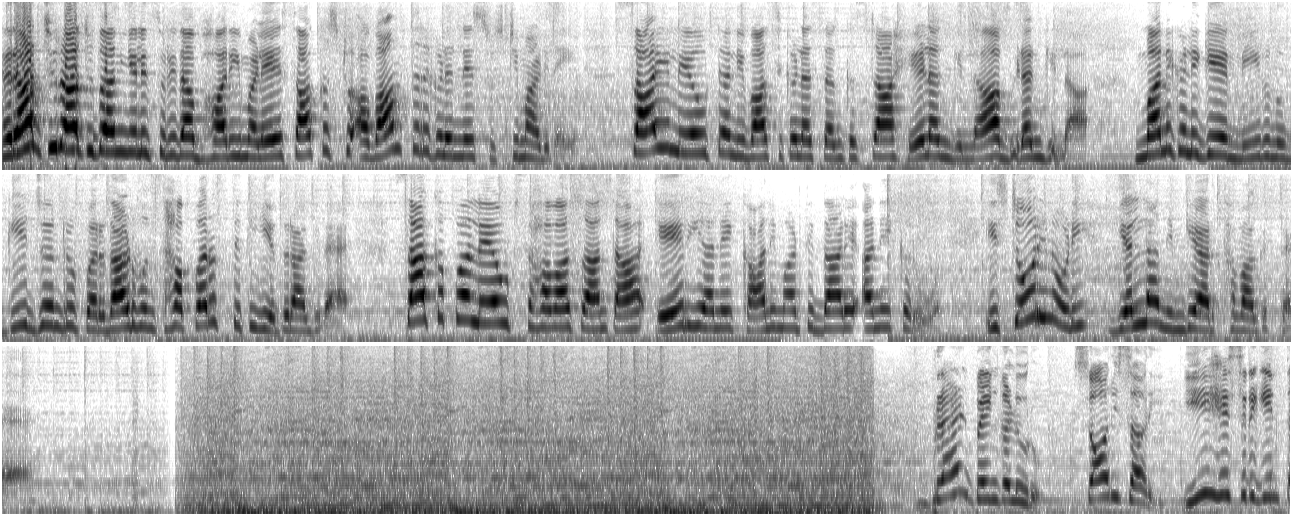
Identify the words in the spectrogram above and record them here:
ರಾಜ್ಯ ರಾಜಧಾನಿಯಲ್ಲಿ ಸುರಿದ ಭಾರಿ ಮಳೆ ಸಾಕಷ್ಟು ಅವಾಂತರಗಳನ್ನೇ ಸೃಷ್ಟಿ ಮಾಡಿದೆ. ಸಾಯಿ ಲೇಔಟ್ನ ನಿವಾಸಿಗಳ ಸಂಕಷ್ಟ ಹೇಳಂಗಿಲ್ಲ, ಬಿಡಂಗಿಲ್ಲ. ಮನೆಗಳಿಗೆ ನೀರು ನುಗ್ಗಿ ಜನರು ಪರದಾಡುವಂತಹ ಪರಿಸ್ಥಿತಿ ಎದುರಾಗಿದೆ. ಸಾಕಪ್ಪ ಲೇಔಟ್ ಸಹವಾಸ ಅಂತ ಏರಿಯಾನೇ ಖಾಲಿ ಮಾಡ್ತಿದ್ದಾರೆ ಅನೇಕರು. ಈ ಸ್ಟೋರಿ ನೋಡಿ ಎಲ್ಲ ನಿಮಗೆ ಅರ್ಥವಾಗುತ್ತೆ. ಬೆಂಗಳೂರು. ಸಾರಿ ಸಾರಿ ಈ ಹೆಸರಿಗಿಂತ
